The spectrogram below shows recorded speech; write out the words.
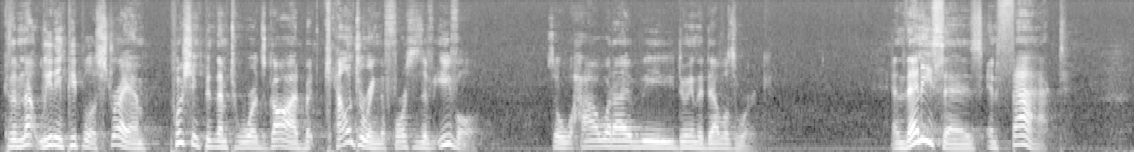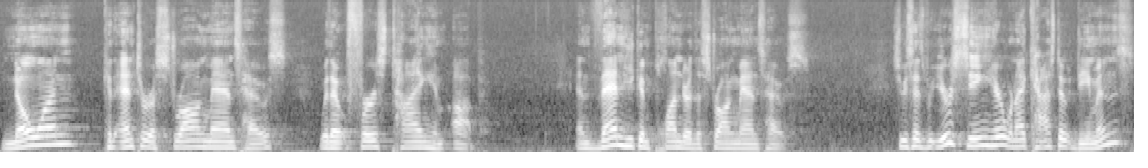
Because I'm not leading people astray, I'm pushing them towards God, but countering the forces of evil. So, how would I be doing the devil's work? And then he says, in fact, no one can enter a strong man's house without first tying him up and then he can plunder the strong man's house. So he says, What you're seeing here when I cast out demons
